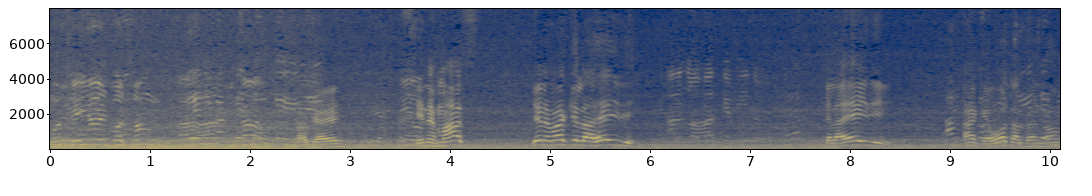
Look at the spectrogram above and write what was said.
Mostré yo el bolsón. a- Tiene más peso que yo. Ok. ¿Tienes más? ¿Tienes más que la Heidi? Ah, no, más que mí no. Que la Heidi. Ah, que vos tal vez no.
